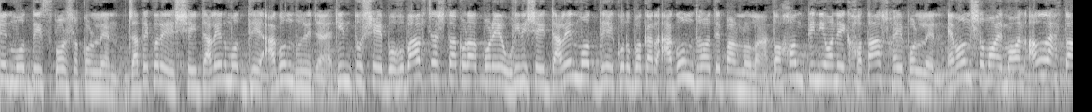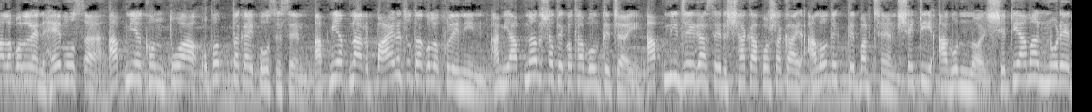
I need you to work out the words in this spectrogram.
আগুনের মধ্যে স্পর্শ করলেন, যাতে করে সেই ডালের মধ্যে আগুন ধরে যায়। কিন্তু সে বহুবার চেষ্টা করার পরেও তিনি সেই ডালের মধ্যে কোনো প্রকার আগুন ধরাতে পারল না। তখন তিনি অনেক হতাশ হয়ে পড়লেন। এমন সময় মহান আল্লাহ তাআলা বললেন, হে মুসা, আপনি এখন তোয়া উপত্যকায় পৌঁছেছেন। আপনি আপনার পায়ের জুতাগুলো খুলে নিন। আমি আপনার সাথে কথা বলতে চাই। আপনি যে গাছের শাখা পোশাকায় আলো দেখতে পাচ্ছেন, সেটি আগুন নয়। সেটি আমার নূরের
